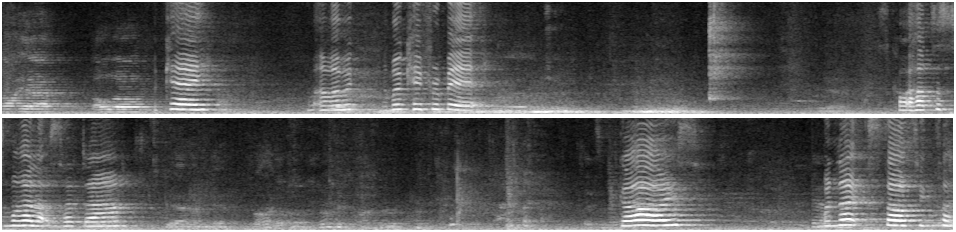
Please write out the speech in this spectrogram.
not yet. Hold on. Okay. I'm, I'm, I'm okay for a bit. It's quite hard to smile upside down. Yeah, yeah. Guys, my neck's starting to.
